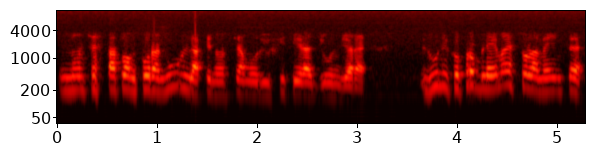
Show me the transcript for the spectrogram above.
non c'è stato ancora nulla che non siamo riusciti a raggiungere. L'unico problema è solamente,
